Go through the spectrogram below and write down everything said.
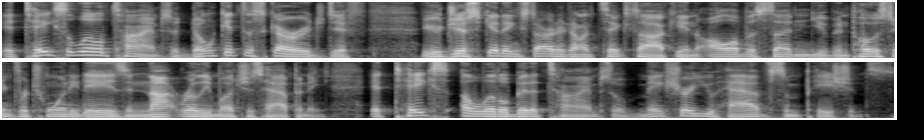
It takes a little time, so don't get discouraged if you're just getting started on TikTok and all of a sudden you've been posting for 20 days and not really much is happening. It takes a little bit of time, so make sure you have some patience.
